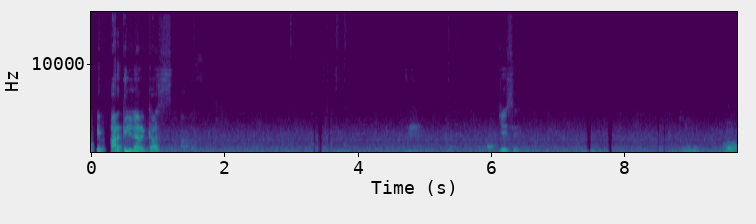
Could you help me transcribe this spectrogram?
ওকে কার ক্লিনারের কাজ। ও।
